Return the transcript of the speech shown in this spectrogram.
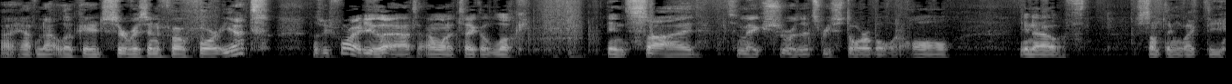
I have not located service info for it yet. Because before I do that, I want to take a look inside to make sure that it's restorable at all. You know, something like the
